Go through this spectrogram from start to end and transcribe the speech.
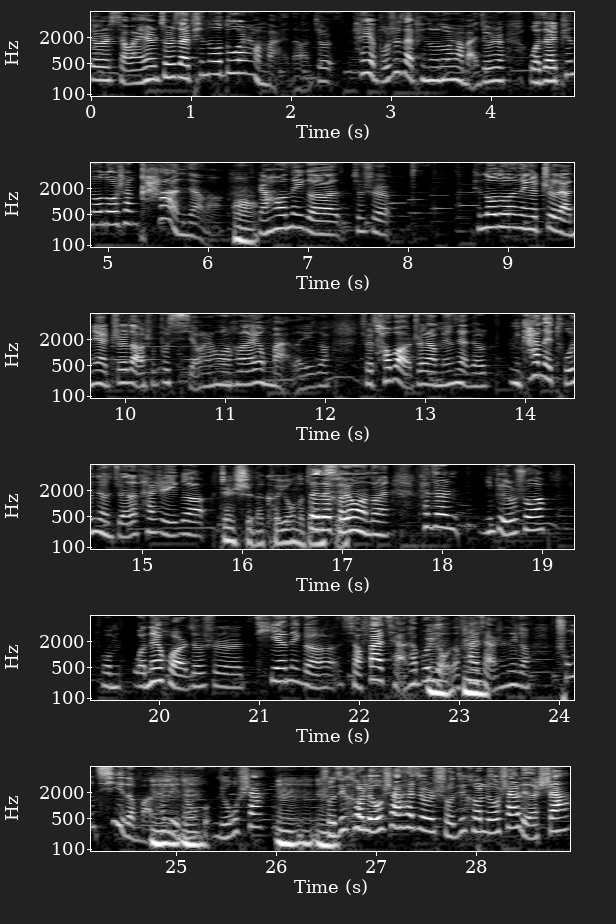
就是小玩意儿，就是在拼多多上买的，就是它也不是在拼多多上买，就是我在拼多多上看见了，嗯然后那个就是拼多多的那个质量你也知道是不行，然后我后来又买了一个，就是淘宝质量明显就是你看那图你就觉得它是一个真实的可用的东西，对对可用的东西，它就是你比如说。我我那会儿就是贴那个小发卡，它不是有的发卡是那个充气的嘛，嗯它里头流沙，嗯嗯嗯，手机壳流沙，它就是手机壳流沙里的沙。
